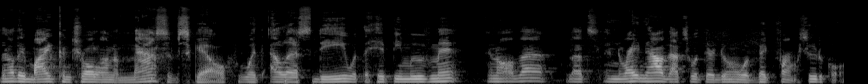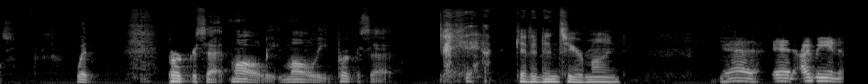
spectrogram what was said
Now they mind control on a massive scale with LSD, with the hippie movement and all that. That's and right now that's what they're doing with big pharmaceuticals, with Percocet, Molly, Molly, Percocet. yeah, get it into your mind. Yeah, and I mean,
